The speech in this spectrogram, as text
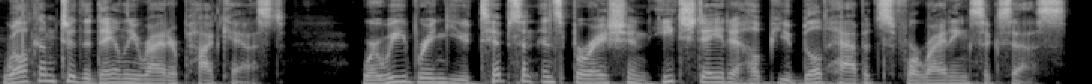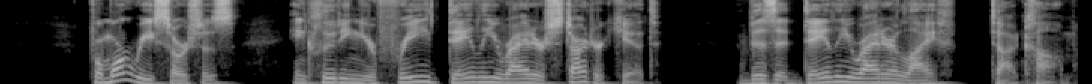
Welcome to the Daily Writer Podcast, where we bring you tips and inspiration each day to help you build habits for writing success. For more resources, including your free Daily Writer Starter Kit, visit dailywriterlife.com.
